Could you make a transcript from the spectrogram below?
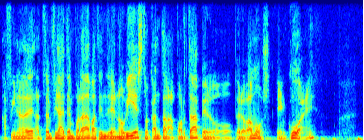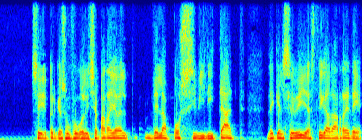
a final, a tren final de temporada va tindre nòvies tocant a la porta, però, però vamos, en cua, eh? Sí, perquè és un futbolista. Parla ja del, de la possibilitat de que el Sevilla estiga darrere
